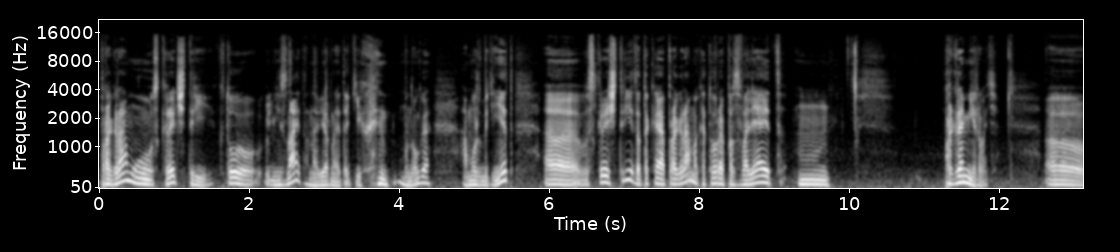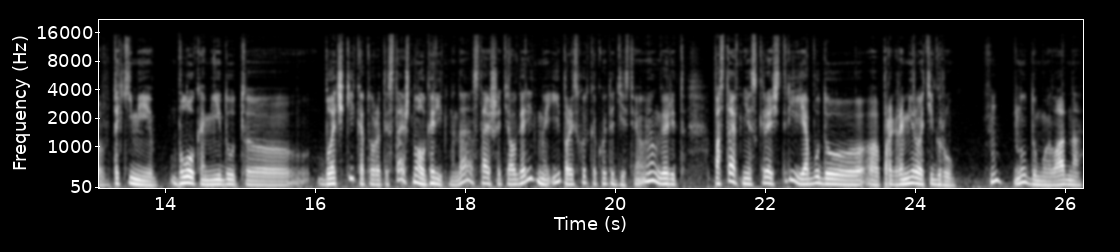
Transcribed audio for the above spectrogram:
программу Scratch 3. Кто не знает, а, наверное, таких много, а может быть и нет. Э, Scratch 3 это такая программа, которая позволяет м, программировать. Э, такими блоками идут э, блочки, которые ты ставишь, ну, алгоритмы, да, ставишь эти алгоритмы, и происходит какое-то действие. И он говорит, поставь мне Scratch 3, я буду э, программировать игру. Хм, ну, думаю, ладно.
